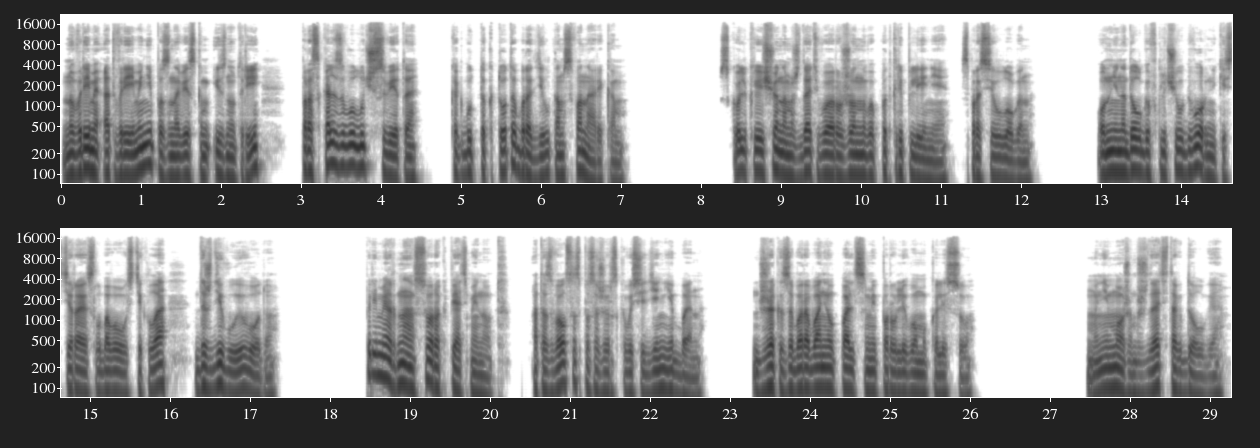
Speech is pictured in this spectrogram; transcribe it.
но время от времени по занавескам изнутри проскальзывал луч света, как будто кто-то бродил там с фонариком. «Сколько еще нам ждать вооруженного подкрепления?» — спросил Логан. Он ненадолго включил дворники, стирая с лобового стекла дождевую воду. «Примерно 45 минут», — отозвался с пассажирского сиденья Бен. Джек забарабанил пальцами по рулевому колесу. «Мы не можем ждать так долго».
